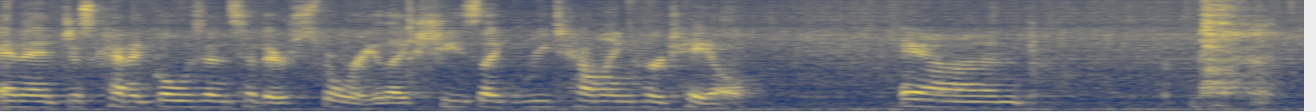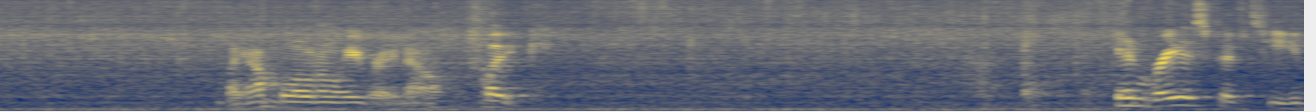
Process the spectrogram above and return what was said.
And it just kind of goes into their story. Like she's like retelling her tale. And like I'm blown away right now. Like and Rhea is 15. You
